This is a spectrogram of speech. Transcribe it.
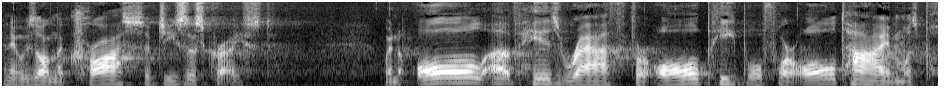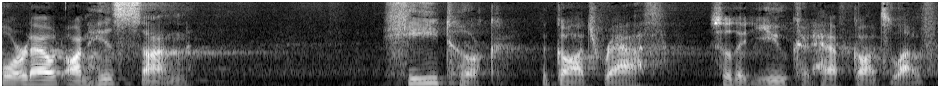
and it was on the cross of Jesus Christ when all of His wrath for all people, for all time, was poured out on His Son. He took God's wrath so that you could have God's love.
